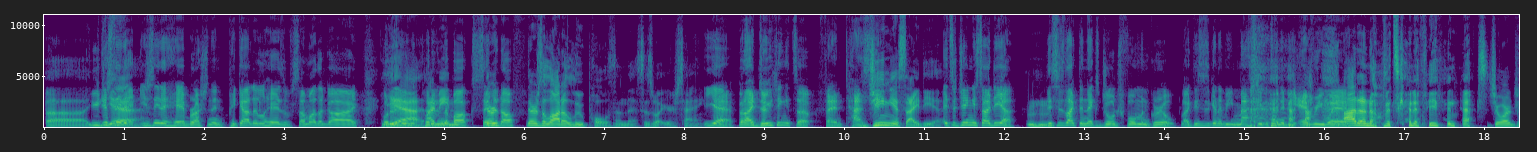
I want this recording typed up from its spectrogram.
Uh, You just yeah. need a, you just need a hairbrush and then pick out little hairs of some other guy. Put Yeah, it in, put I it in the box, send there- it off. There's a lot of loopholes in this, is what you're saying. Yeah, but I do think it's a fantastic Genius idea. It's a genius idea. Mhm. This is like the next George Foreman grill. Like this is going to be massive. It's going to be everywhere. I don't know if it's going to be the next George.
